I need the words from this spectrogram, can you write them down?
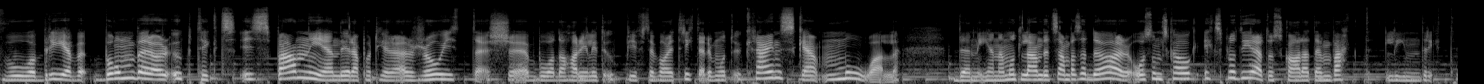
Två brevbomber har upptäckts i Spanien, det rapporterar Reuters. Eh, båda har enligt uppgifter varit riktade mot ukrainska mål. Den ena mot landets ambassadör och som ska ha exploderat och skadat en vakt lindrigt.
